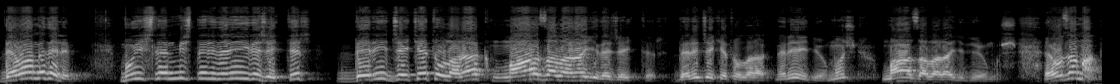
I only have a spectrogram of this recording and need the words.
Devam edelim. Bu işlenmiş deri nereye gidecektir? Deri ceket olarak mağazalara gidecektir. Deri ceket olarak nereye gidiyormuş? Mağazalara gidiyormuş. E o zaman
